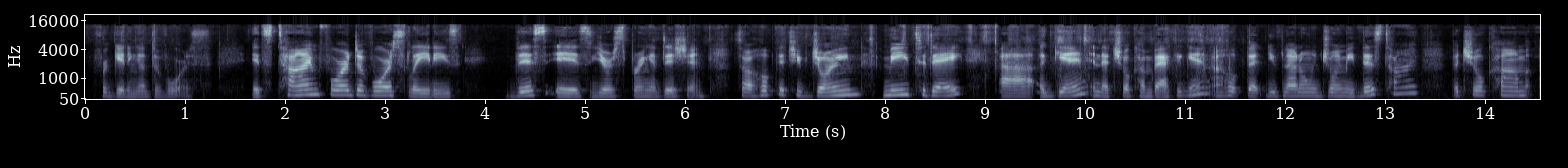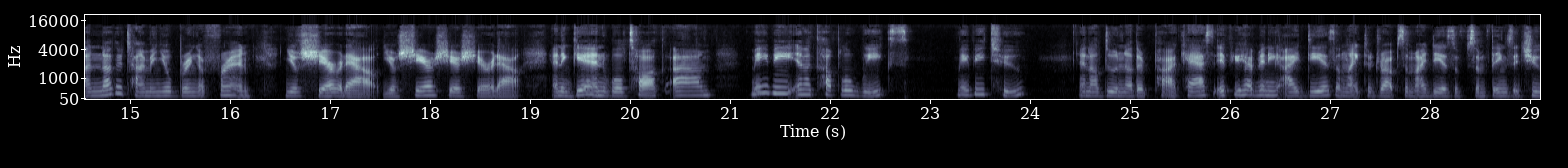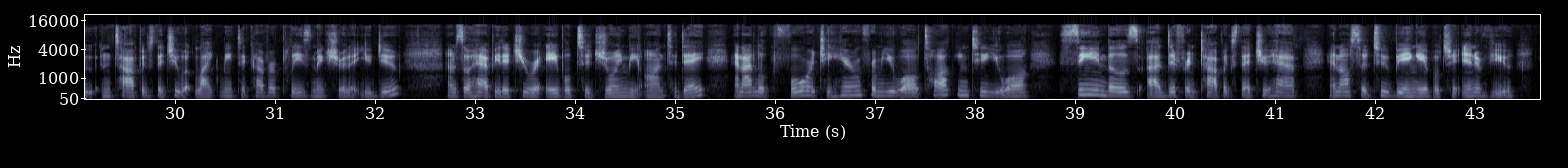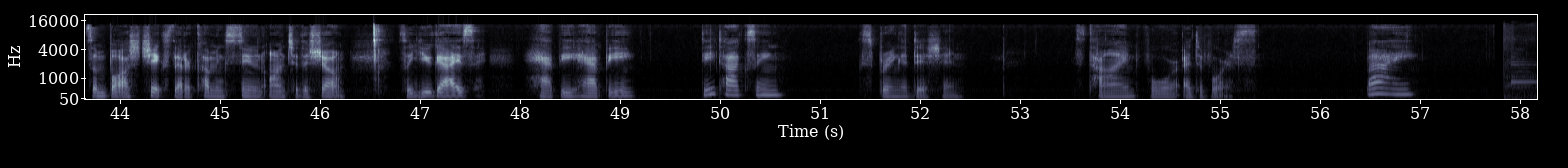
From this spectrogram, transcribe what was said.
for getting a divorce. It's time for a divorce, ladies. This is your spring edition. So I hope that you've joined me today uh, again and that you'll come back again. I hope that you've not only joined me this time, but you'll come another time and you'll bring a friend. You'll share it out. You'll share, share, share it out. And again, we'll talk um, maybe in a couple of weeks, maybe two and I'll do another podcast. If you have any ideas, I'd like to drop some ideas of some things that you and topics that you would like me to cover. Please make sure that you do. I'm so happy that you were able to join me on today, and I look forward to hearing from you all, talking to you all, seeing those uh, different topics that you have, and also to being able to interview some boss chicks that are coming soon onto the show. So, you guys, happy, happy detoxing spring edition time for a divorce. Bye.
